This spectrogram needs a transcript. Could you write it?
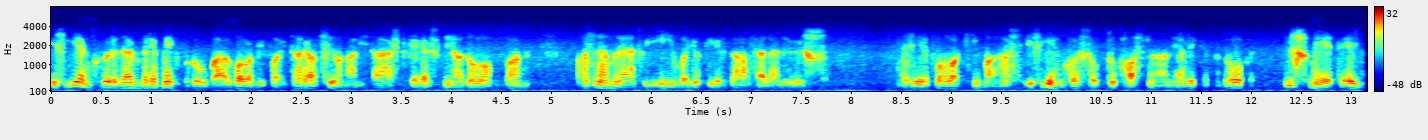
és ilyenkor az ember megpróbál valami fajta racionalitást keresni a dologban. Az nem lehet, hogy én vagyok érte a felelős. Ezért valaki más, és ilyenkor szoktuk használni ezeket a dolgokat. Ismét egy,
